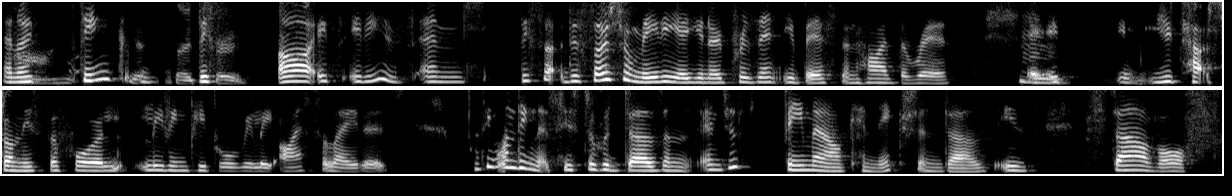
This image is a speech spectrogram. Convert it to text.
And oh, I think so this, uh, it, it is. And this, the social media, you know, present your best and hide the rest. Hmm. It's, you touched on this before, leaving people really isolated. I think one thing that sisterhood does and, and just female connection does is starve off.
